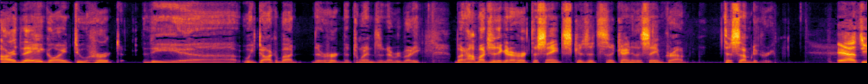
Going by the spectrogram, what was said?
are they going to hurt the? Uh, we talk about they're hurting the Twins and everybody, but how much are they going to hurt the Saints? Because it's uh, kind of the same crowd to some degree. Yeah, you,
